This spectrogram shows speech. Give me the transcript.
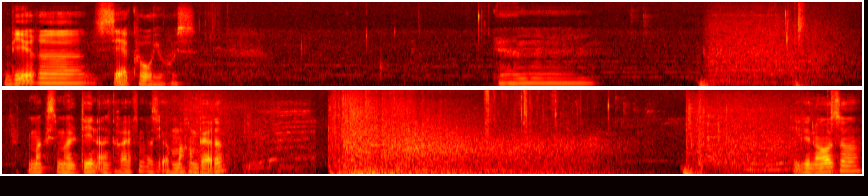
Wäre sehr kurios. Ähm maximal den angreifen, was ich auch machen werde. Hier genauso.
